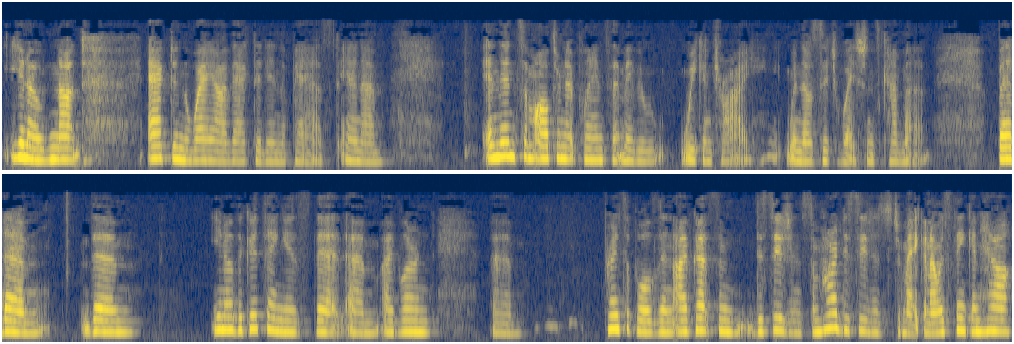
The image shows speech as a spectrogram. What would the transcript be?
you know, not act in the way I've acted in the past, and um, and then some alternate plans that maybe we can try when those situations come up. But um, the, you know, the good thing is that um, I've learned. Um, principles and I've got some decisions, some hard decisions to make. And I was thinking how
